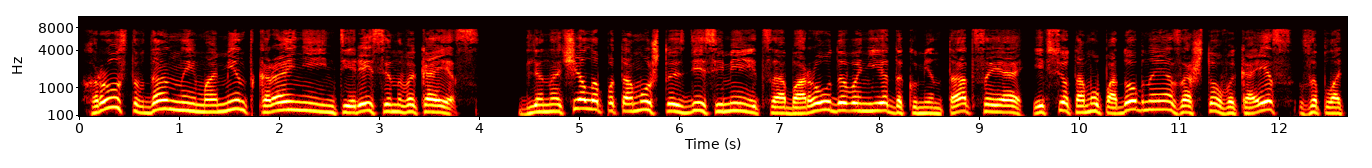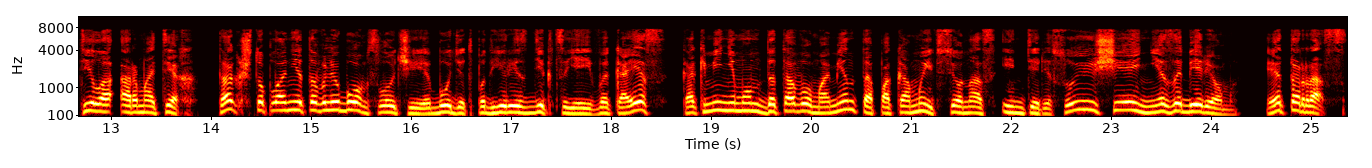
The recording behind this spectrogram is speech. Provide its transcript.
«Хруст в данный момент крайне интересен ВКС. Для начала потому, что здесь имеется оборудование, документация и все тому подобное, за что ВКС заплатила Арматех». Так что планета в любом случае будет под юрисдикцией ВКС как минимум до того момента, пока мы все нас интересующее не заберем. Это раз.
